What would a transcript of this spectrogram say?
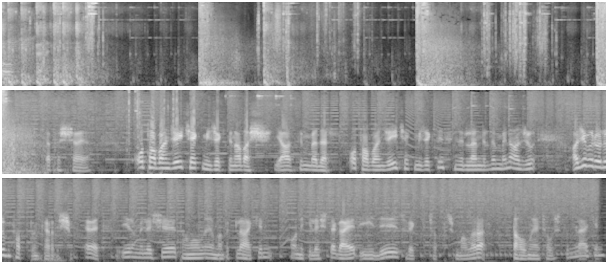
Kolsuz seni. Yat aşağıya. O tabancayı çekmeyecektin adaş. Yasin Bedel. O tabancayı çekmeyecektin. Sinirlendirdin beni. Acı acı bir ölüm tattın kardeşim. Evet 20 leşi tamamlayamadık lakin 12 leş de gayet iyiydi. Sürekli çatışmalara dalmaya çalıştım lakin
